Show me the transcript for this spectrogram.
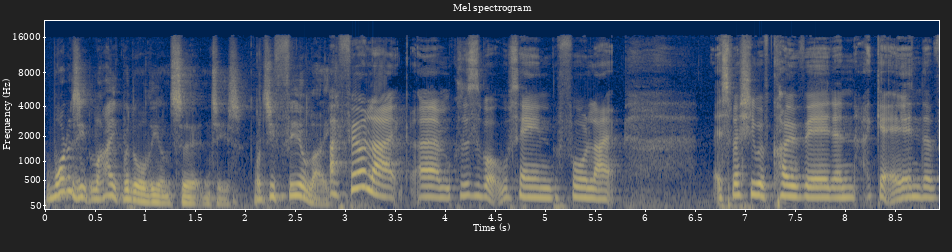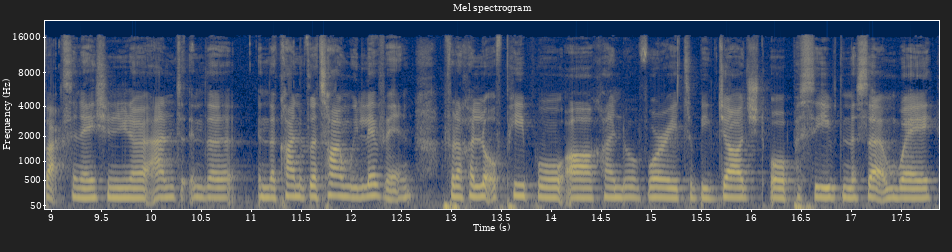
what is it like with all the uncertainties? What do you feel like? I feel like because this is what we were saying before, like especially with COVID and getting the vaccination, you know, and in the in the kind of the time we live in, I feel like a lot of people are kind of worried to be judged or perceived in a certain way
